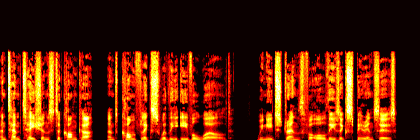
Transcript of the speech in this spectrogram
and temptations to conquer, and conflicts with the evil world. We need strength for all these experiences.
